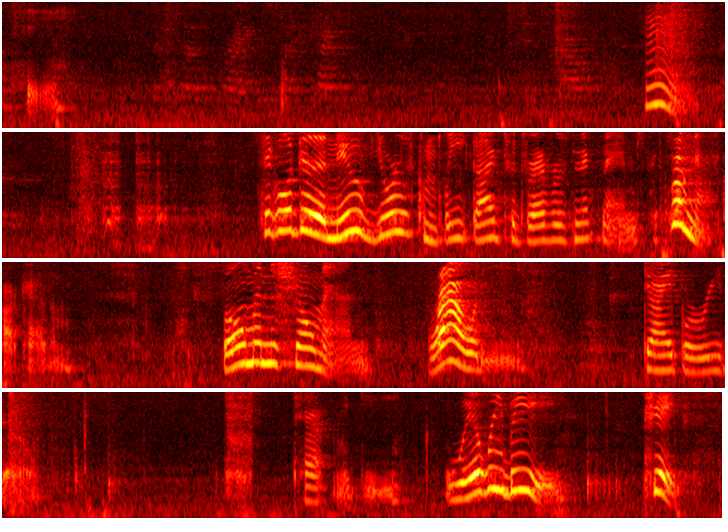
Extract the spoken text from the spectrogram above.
Let's see. Hmm. Let's take a look at a new viewer's complete guide to drivers' nicknames from NASCARcasm. Bowman Showman, Rowdy, Diaperito, Tap McGee, Willie B, Chase,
